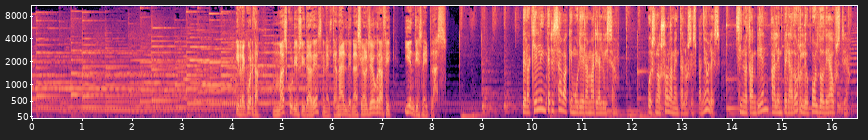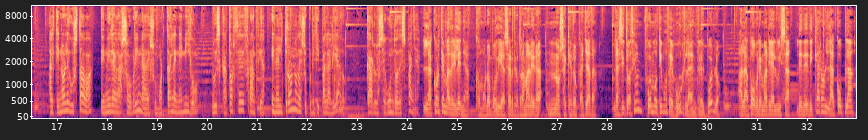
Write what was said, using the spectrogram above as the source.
Y recuerda, más curiosidades en el canal de National Geographic y en Disney Plus. ¿Pero a quién le interesaba que muriera María Luisa? Pues no solamente a los españoles, sino también al emperador Leopoldo de Austria, al que no le gustaba tener a la sobrina de su mortal enemigo, Luis XIV de Francia, en el trono de su principal aliado, Carlos II de España. La corte madrileña, como no podía ser de otra manera, no se quedó callada. La situación fue motivo de burla entre el pueblo. A la pobre María Luisa le dedicaron la copla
